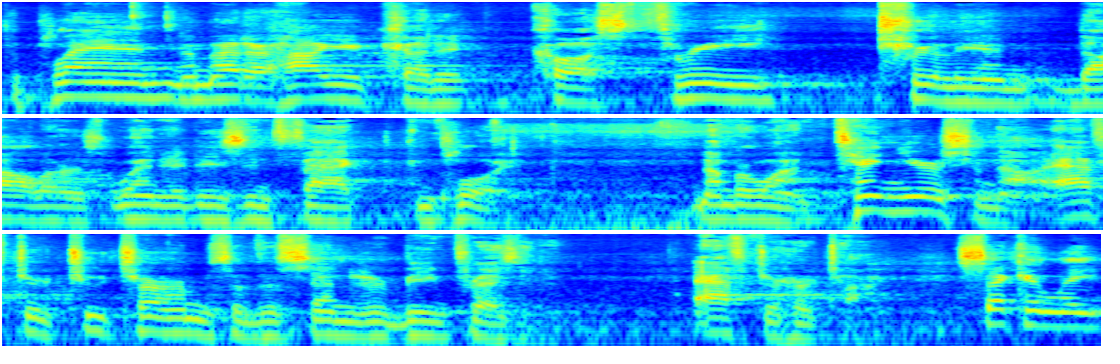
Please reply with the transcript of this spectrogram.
The plan, no matter how you cut it, costs $3 trillion when it is in fact employed. Number one, 10 years from now, after two terms of the senator being president, after her time. Secondly,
